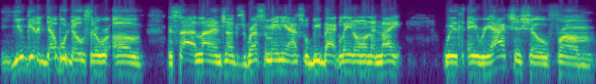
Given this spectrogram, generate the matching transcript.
You get a double dose of the, of the sideline junkies. WrestleManiacs will be back later on tonight with a reaction show from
